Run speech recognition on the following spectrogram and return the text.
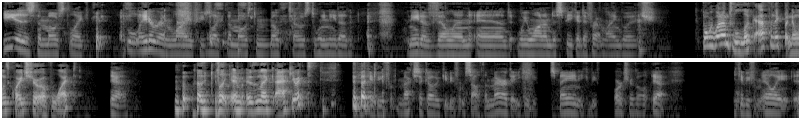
He is the most like later in life. He's like the most milk toast. We need a we need a villain, and we want him to speak a different language. But we want him to look ethnic, but no one's quite sure of what. Yeah, like, like, isn't that accurate? he could be from Mexico. He could be from South America. He could be from Spain. He could be from Portugal. Yeah, he could be from Italy. Uh,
